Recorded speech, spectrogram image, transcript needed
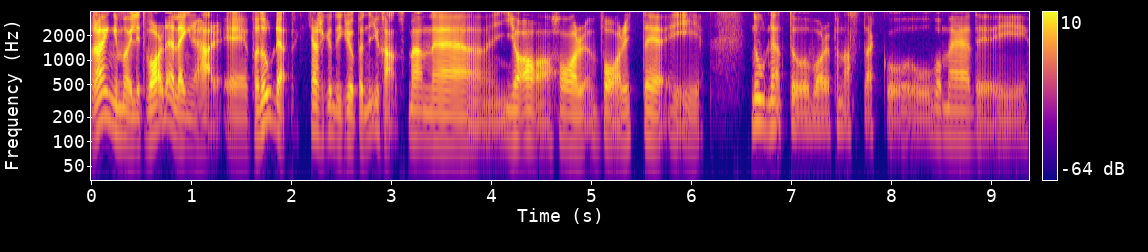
Jag har ingen möjlighet att vara det längre här eh, på Nordnet. Kanske dyker upp en ny chans, men eh, jag har varit det i Nordnet och varit på Nasdaq och, och var med i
